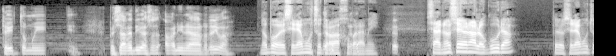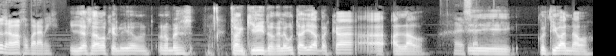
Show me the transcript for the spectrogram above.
te he visto muy. Pensaba que te ibas a venir arriba. No, porque sería mucho trabajo para mí. O sea, no sería una locura, pero sería mucho trabajo para mí. Y ya sabemos que Luis es un, un hombre tranquilito, que le gusta ir a pescar a- al lago Exacto. y cultivar nabos.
